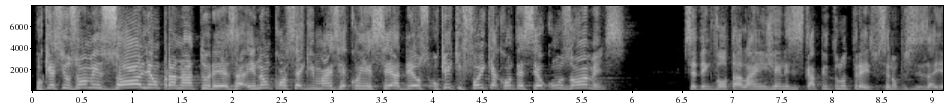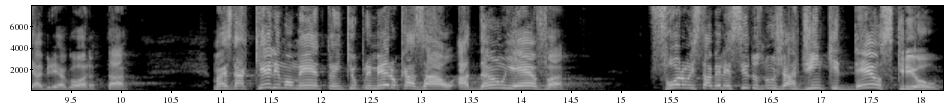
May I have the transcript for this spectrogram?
Porque se os homens olham para a natureza e não conseguem mais reconhecer a Deus, o que, que foi que aconteceu com os homens? Você tem que voltar lá em Gênesis capítulo 3, você não precisa ir abrir agora, tá? Mas naquele momento em que o primeiro casal, Adão e Eva, foram estabelecidos no jardim que Deus criou,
